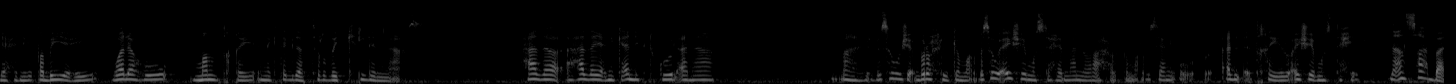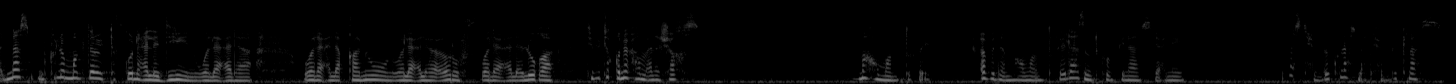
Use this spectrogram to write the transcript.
يعني طبيعي ولا هو منطقي إنك تقدر ترضي كل الناس. هذا هذا يعني كأنك تقول أنا ما أدري بسوي شيء بروح القمر بسوي أي شيء مستحيل مع إنه راح القمر بس يعني تخيلوا أي شيء مستحيل. لأن صعبة. الناس كلهم ما قدروا يتفقون على دين ولا على ولا على قانون ولا على عرف ولا على لغة. تبي تقنعهم على شخص؟ ما هو منطقي. ابدا ما هو منطقي. لازم تكون في ناس يعني ناس تحبك وناس ما تحبك ناس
